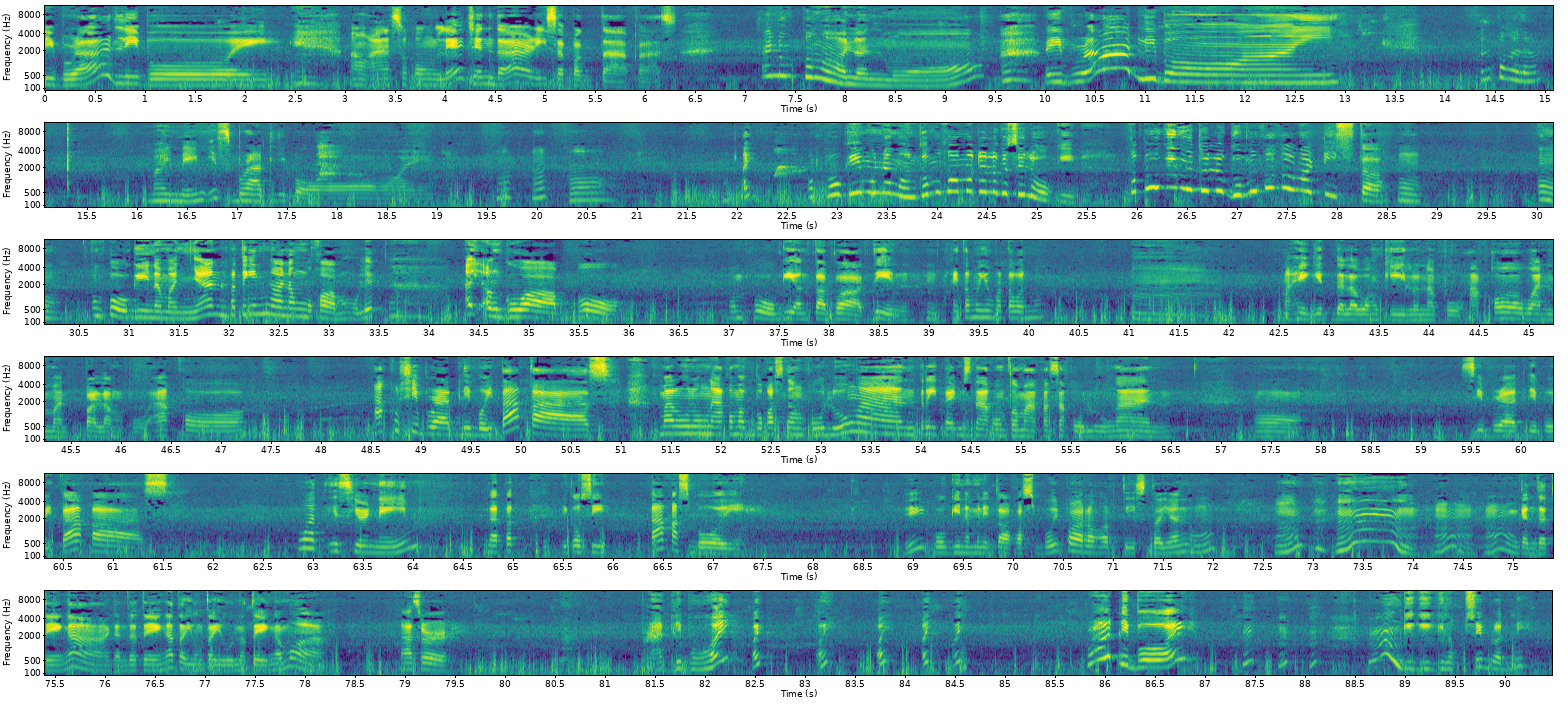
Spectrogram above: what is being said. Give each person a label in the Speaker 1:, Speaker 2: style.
Speaker 1: Si Bradley Boy. Ang aso kong legendary sa pagtakas. Anong pangalan mo? Ay, Bradley Boy. Ano pangalan? My name is Bradley Boy. Ay, ang pogi mo naman. Kamukha mo talaga si Loki. Kapogi mo talaga. Mukha kang artista. Hmm. Hmm. Ang pogi naman yan. Patingin nga ng mukha mo ulit. Ay, ang guwapo. Ang pogi, ang taba din. Hmm. Pakita mo yung katawan mo. Hmm. Mahigit dalawang kilo na po ako. One month pa lang po ako. Ako si Bradley Boy Takas. Marunong na ako magbukas ng kulungan. Three times na akong tumakas sa kulungan. Oh. Si Bradley Boy Takas. What is your name? Dapat ikaw si Takas Boy. Eh, pogi naman ni Takas Boy. Parang artista yan. Hmm? Hmm? Hmm? Hmm? Hmm? Ganda tenga. Ganda tenga. Tayong-tayo na tenga mo ah. Ah, sir. Bradley boy? Ay, ay, ay, ay, ay. Bradley boy? Hmm, gigigil ako si Bradley.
